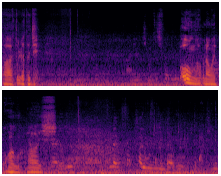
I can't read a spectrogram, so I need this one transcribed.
아 뚫렸다 이제 뻥 하고 나오네 뻥 하고. 아이씨. 여기 우리가 여기 싹 타고 먹는다고 이렇게 막히는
